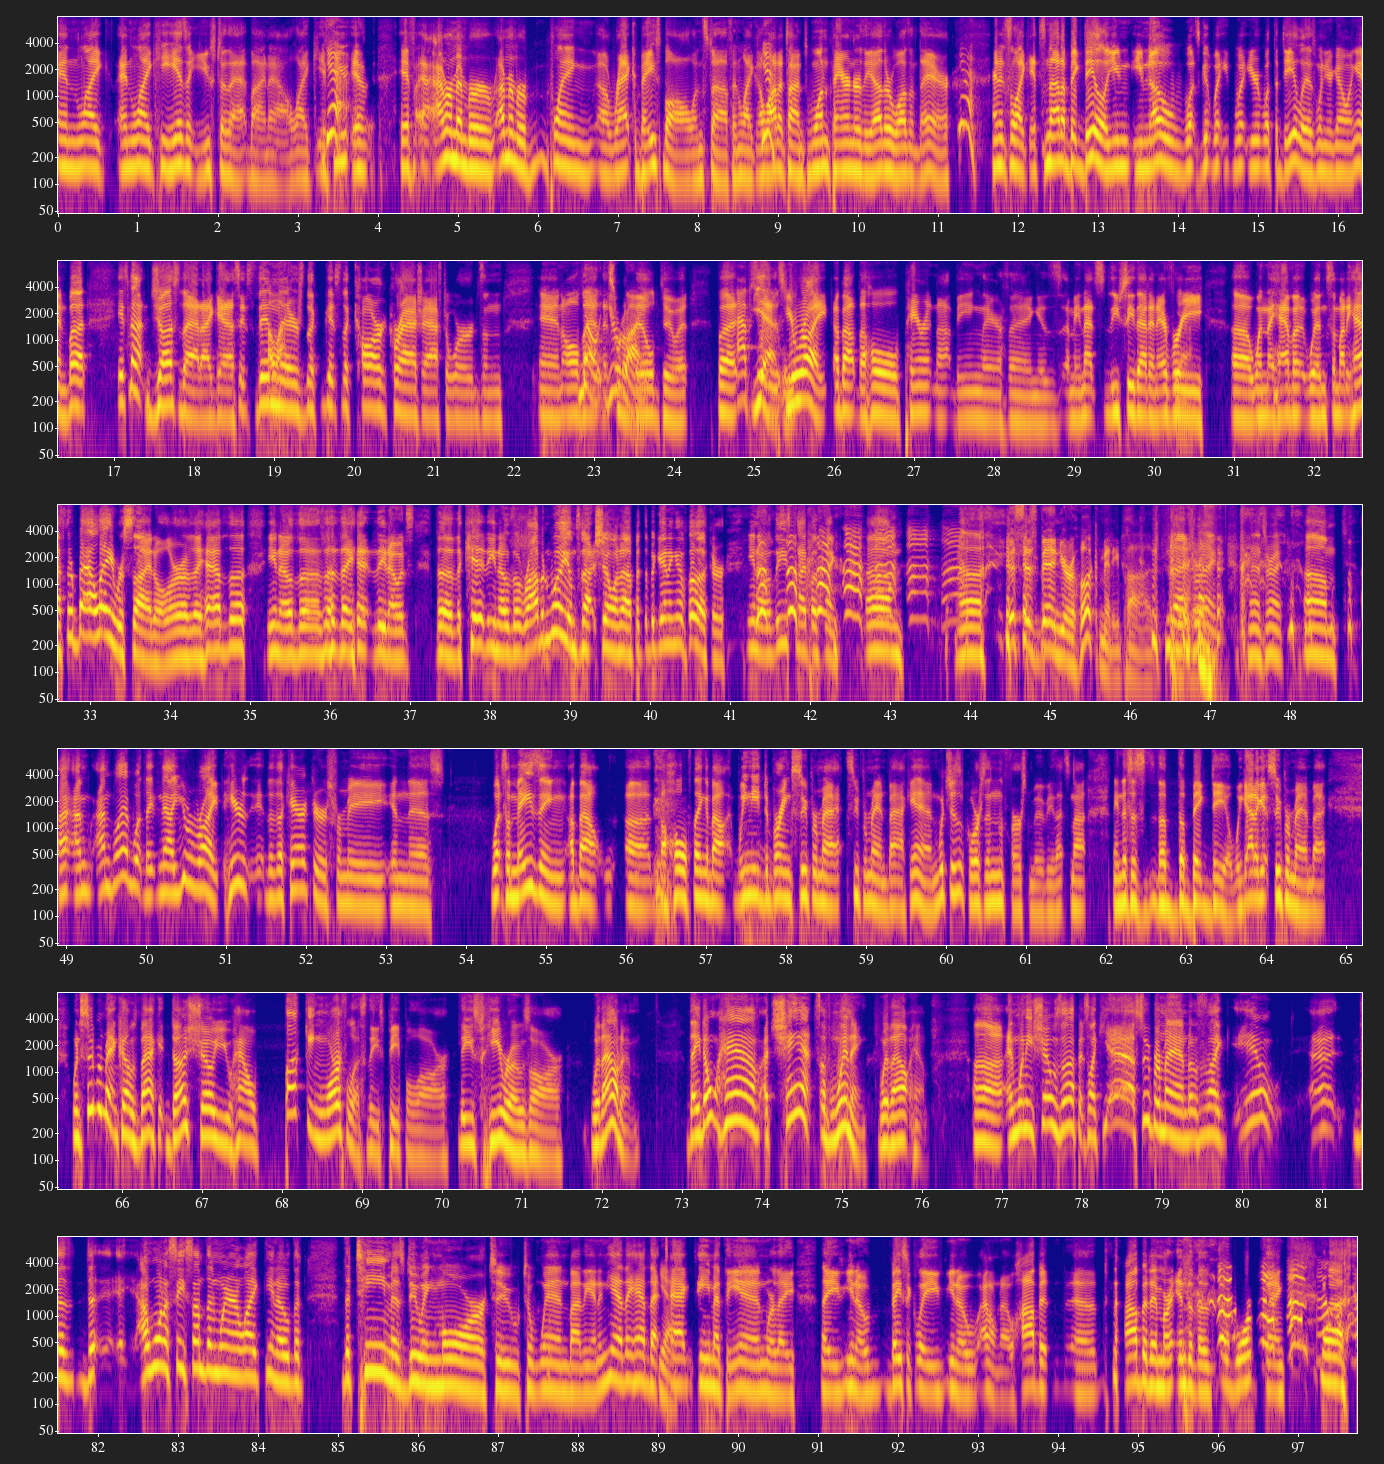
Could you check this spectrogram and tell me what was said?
And like and like he isn't used to that by now like if Yeah. you if if i remember i remember playing uh, rec baseball and stuff and like a Yeah. lot of times one parent or the other wasn't there Yeah. and it's like it's not a big deal you you know what's good what what you're what the deal is when you're going in but it's not just that i guess it's then Oh, I- there's the it's the car crash afterwards and and all No, that that sort of right. build to it but yes, you're right about the whole parent not being there thing. Is I mean that's you see that in every uh, when they have a when somebody has their ballet recital or they have the you know the, the they you know it's the the kid you know the Robin Williams not showing up at the beginning of Hook or you know these type of things. Um, uh, this has been your hook mini pod. that's right. That's right. Um, I, I'm I'm glad what they now. You're right. Here, the, the characters for me in this. What's amazing about uh, the whole thing about we need to bring Superman Superman back in, which is of course in the first movie. That's not. I mean, this is the the big deal. We got to get Superman back. When Superman comes back, it does show you how fucking worthless these people are. These heroes are without him. They don't have a chance of winning without him. Uh, and when he shows up, it's like, yeah, Superman. But it's like, you know, uh, the the I want to see something where like you know the the team is doing more to to win by the end. And yeah, they have that Yeah. tag team at the end where they they you know basically you know I don't know Hobbit. Uh, hobbit him into the, the warp thing. Uh,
